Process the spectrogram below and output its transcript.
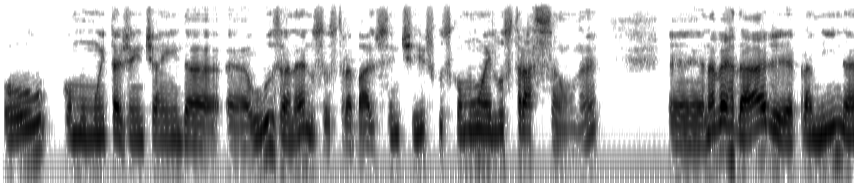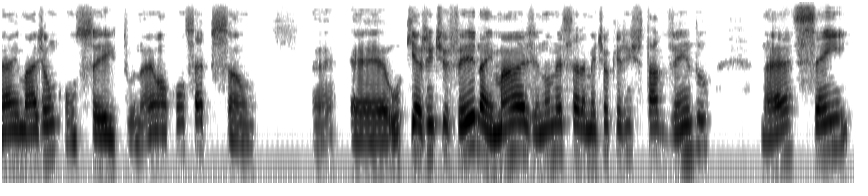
Ou, como muita gente ainda é, usa, né, nos seus trabalhos científicos, como uma ilustração, né? É, na verdade, é, para mim, né, a imagem é um conceito, né, uma concepção. Né? É, o que a gente vê na imagem não necessariamente é o que a gente está vendo, né, sem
